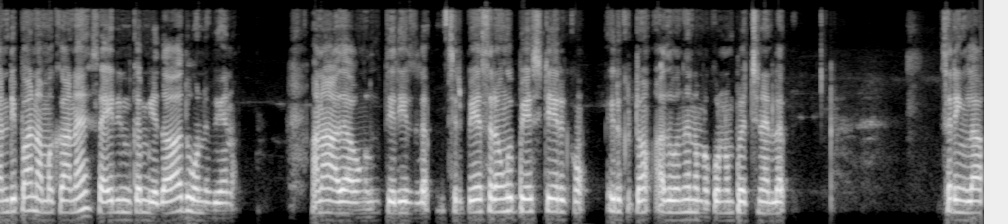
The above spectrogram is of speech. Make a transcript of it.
கண்டிப்பாக நமக்கான சைடு இன்கம் ஏதாவது ஒன்று வேணும். ஆனால் அது அவங்களுக்கு தெரியறதில்ல. சரி பேசுகிறவங்க பேசிட்டே இருக்கும் இருக்கட்டும். அது வந்து நமக்கு ஒன்றும் பிரச்சனை இல்லை. சரிங்களா?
